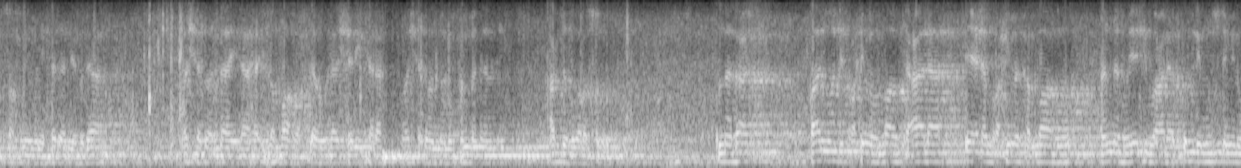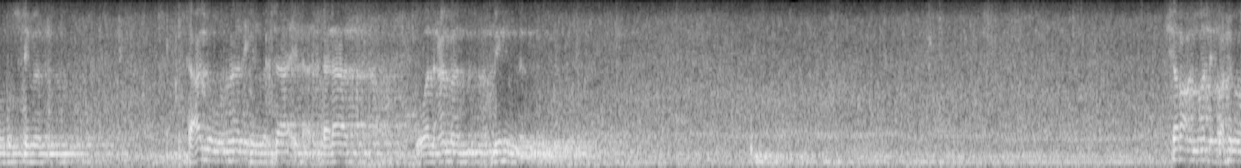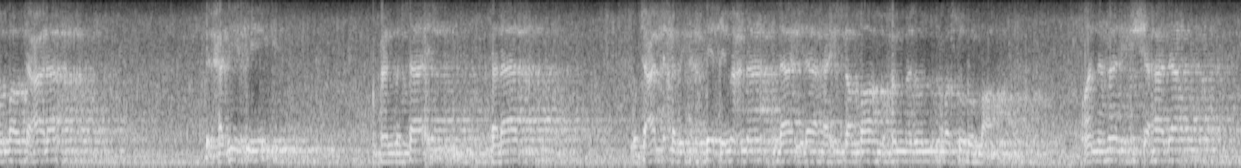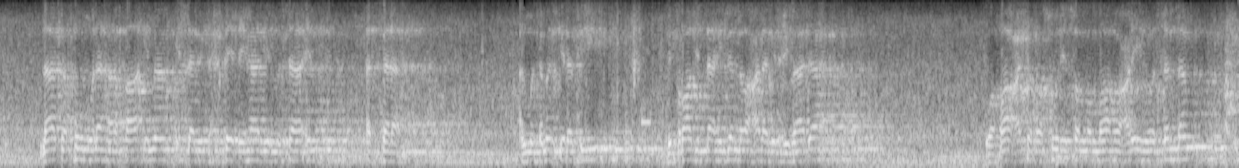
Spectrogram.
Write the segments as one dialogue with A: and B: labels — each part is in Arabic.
A: وصحبه وأشهد أن لا إله إلا الله وحده لا شريك له وأشهد أن محمدا عبده ورسوله. أما بعد قال المؤلف رحمه الله تعالى اعلم رحمك الله أنه يجب على كل مسلم ومسلمة تعلم هذه المسائل الثلاث والعمل بهن. شرع المؤلف رحمه الله تعالى في الحديث عن مسائل ثلاث متعلقة بتحقيق معنى لا إله إلا الله محمد رسول الله وأن هذه الشهادة لا تقوم لها قائمة إلا بتحقيق هذه المسائل الثلاث المتمثلة في إفراد الله جل وعلا بالعبادة وطاعة الرسول صلى الله عليه وسلم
